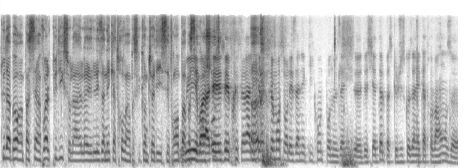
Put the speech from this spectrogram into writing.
tout d'abord hein, passer un voile pudique sur les années 80, parce que comme tu as dit, c'est vraiment pas oui, voilà, j'ai préféré aller euh. directement sur les années qui comptent pour nos amis de, Seattle, parce que jusqu'aux années 91, euh,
